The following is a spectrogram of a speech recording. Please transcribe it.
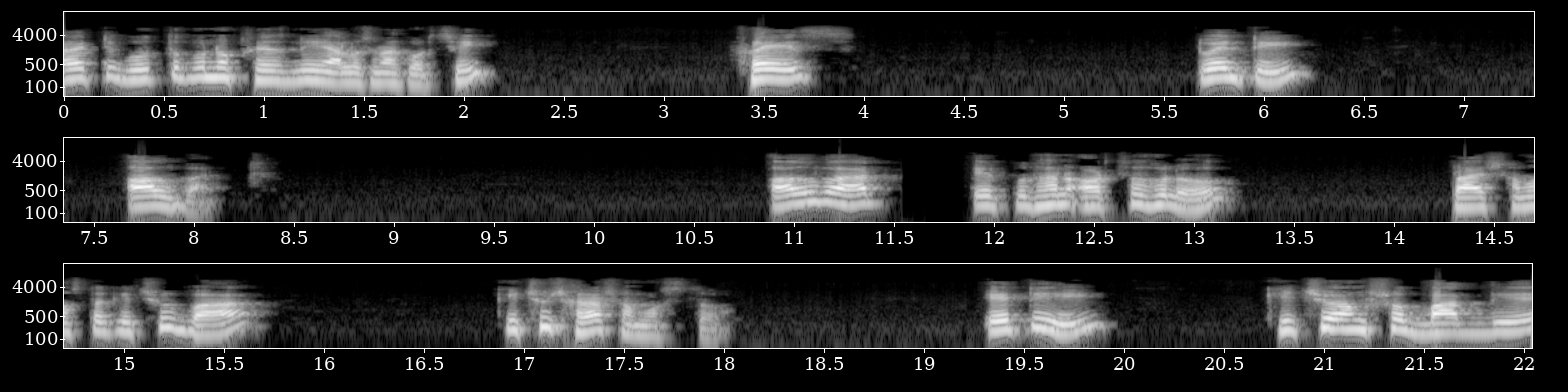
আরেকটি গুরুত্বপূর্ণ ফ্রেজ নিয়ে আলোচনা করছি। ফ্রেজ টোয়েন্টি অলবাট অলবাট এর প্রধান অর্থ হল প্রায় সমস্ত কিছু বা কিছু ছাড়া সমস্ত। এটি কিছু অংশ বাদ দিয়ে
